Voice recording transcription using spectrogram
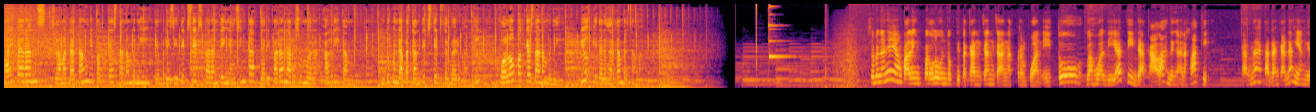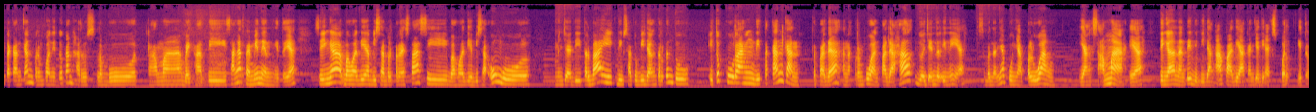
Hai parents, selamat datang di podcast Tanam Benih yang berisi tips-tips parenting yang singkat dari para narasumber ahli kami. Untuk mendapatkan tips-tips terbaru kami, follow podcast Tanam Benih. Yuk kita dengarkan bersama. Sebenarnya yang paling perlu untuk ditekankan ke anak perempuan itu bahwa dia tidak kalah dengan anak laki. Karena kadang-kadang yang ditekankan perempuan itu kan harus lembut, ramah, baik hati, sangat feminin gitu ya. Sehingga bahwa dia bisa berprestasi, bahwa dia bisa unggul, menjadi terbaik di satu bidang tertentu, itu kurang ditekankan kepada anak perempuan. Padahal dua gender ini ya sebenarnya punya peluang yang sama ya. Tinggal nanti di bidang apa dia akan jadi expert gitu.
